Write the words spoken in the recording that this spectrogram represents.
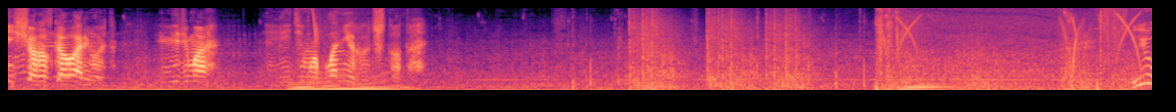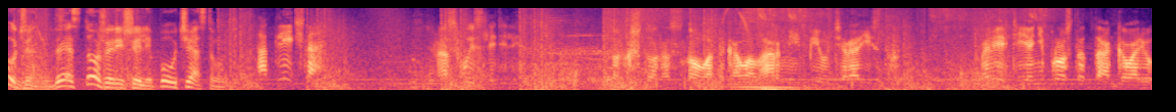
Они еще разговаривают. Видимо, видимо, планируют что-то. Юджин, Дэс тоже решили поучаствовать. Отлично. Нас выследили. Только что нас снова атаковала армия биотеррористов. Поверьте, я не просто так говорю.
